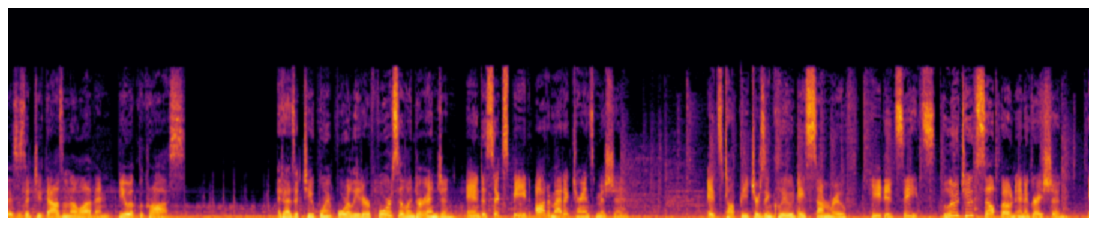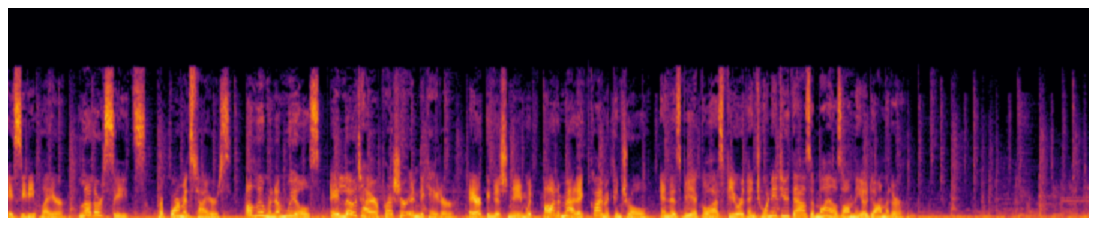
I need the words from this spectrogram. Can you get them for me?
This is a 2011 Buick LaCrosse. It has a 2.4-liter four-cylinder engine and a six-speed automatic transmission. Its top features include a sunroof, heated seats, Bluetooth cell phone integration, a CD player, leather seats, performance tires, aluminum wheels, a low tire pressure indicator, air conditioning with automatic climate control, and this vehicle has fewer than 22,000 miles on the odometer.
